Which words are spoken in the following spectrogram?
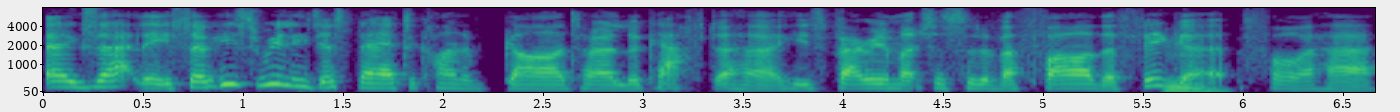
Exactly. So he's really just there to kind of guard her, look after her. He's very much a sort of a father figure for her.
